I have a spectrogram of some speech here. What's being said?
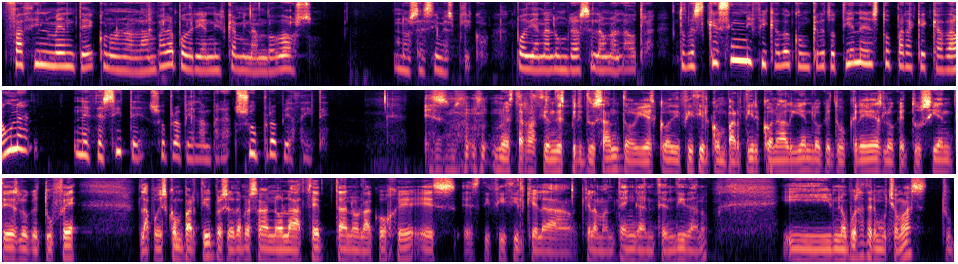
Fácilmente con una lámpara podrían ir caminando dos. No sé si me explico. Podían alumbrarse la una a la otra. Entonces, ¿qué significado concreto tiene esto para que cada una necesite su propia lámpara, su propio aceite? es nuestra ración de Espíritu Santo y es difícil compartir con alguien lo que tú crees, lo que tú sientes, lo que tu fe. La puedes compartir, pero si otra persona no la acepta, no la coge, es, es difícil que la, que la mantenga encendida, ¿no? Y no puedes hacer mucho más. Tú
